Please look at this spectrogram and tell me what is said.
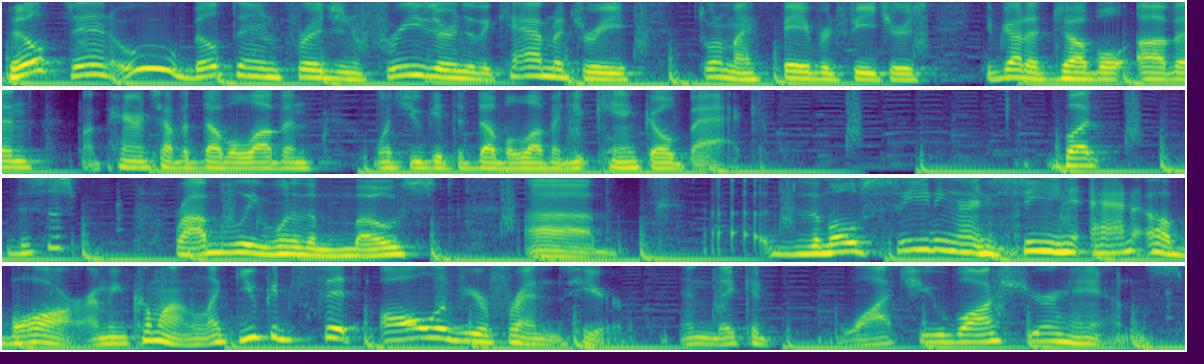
built in, ooh, built in fridge and freezer into the cabinetry. It's one of my favorite features. You've got a double oven. My parents have a double oven. Once you get the double oven, you can't go back. But this is probably one of the most uh, the most seating I've seen at a bar. I mean, come on, like you could fit all of your friends here and they could watch you wash your hands.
